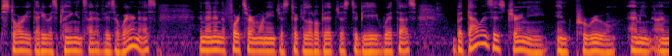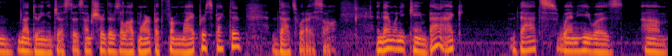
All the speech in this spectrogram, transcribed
story that he was playing inside of his awareness. And then in the fourth ceremony he just took a little bit just to be with us but that was his journey in Peru. I mean, I'm not doing it justice. I'm sure there's a lot more, but from my perspective, that's what I saw. And then when he came back, that's when he was um,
